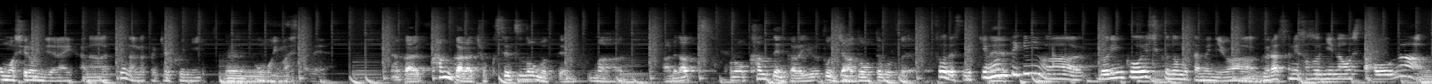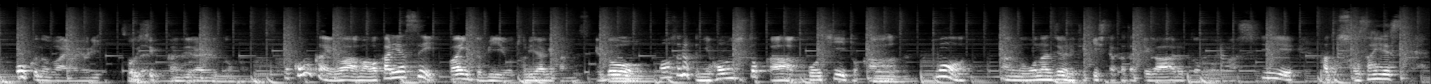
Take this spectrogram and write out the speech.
面白いんじゃないかなっていうのはなんか逆に思いましたね。なんか缶から直接飲むってまああれだこの観点から言うと邪道ってことだよね。そうですね。基本的にはドリンクを美味しく飲むためには、グラスに注ぎ直した方が多くの場合はより美味しく感じられると。思います。で今回はまあ分かりやすいワインとビールを取り上げたんですけど、うん、おそらく日本酒とかコーヒーとかも、うん、あの同じように適した形があると思いますしあと素材ですね。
